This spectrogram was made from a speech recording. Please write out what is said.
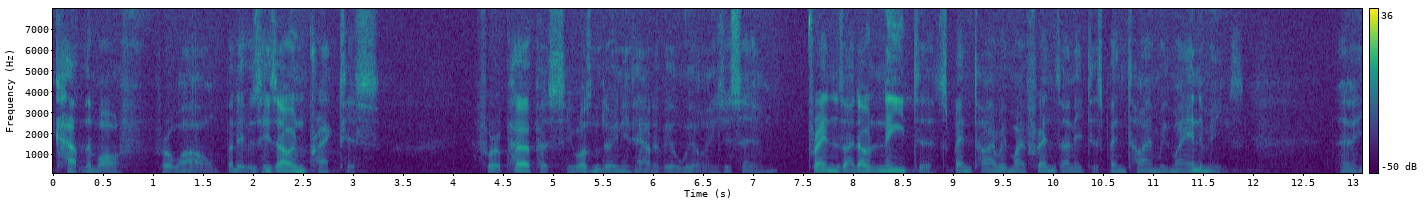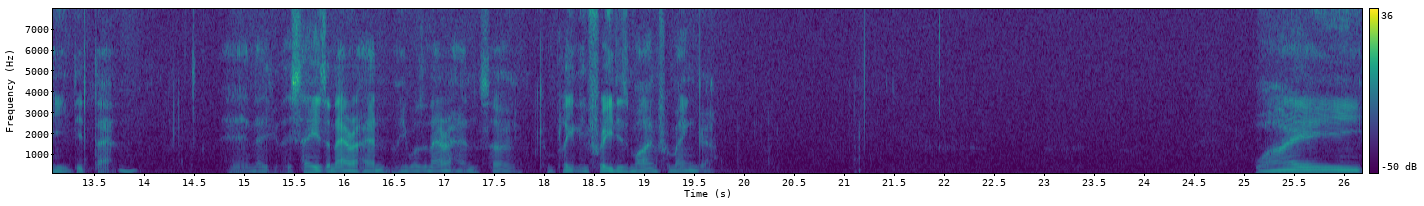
cut them off for a while. But it was his own practice for a purpose. He wasn't doing it out of ill will. He just said, Friends, I don't need to spend time with my friends, I need to spend time with my enemies. And he did that. Mm. And they, they say he's an arahant, he was an arahant, so completely freed his mind from anger. Why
